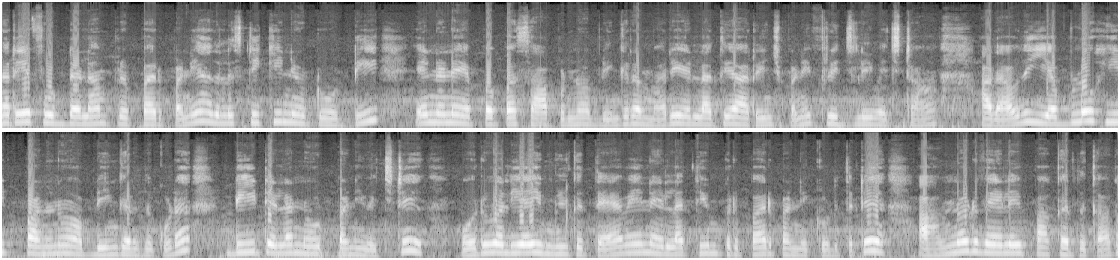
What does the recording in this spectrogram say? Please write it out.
நிறைய ஃபுட்டெல்லாம் ப்ரிப்பேர் பண்ணி அதில் ஸ்டிக்கி நோட் ஒட்டி என்னென்ன எப்பப்போ சாப்பிடணும் அப்படிங்கிற மாதிரி எல்லாத்தையும் அரேஞ்ச் பண்ணி ஃப்ரிட்ஜ்லேயும் வச்சுட்டான். அதாவது எவ்வளோ ஹீட் பண்ணணும் அப்படிங்கிறது கூட டீட்டெயிலாக நோட் பண்ணி வச்சுட்டு ஒரு வழியாக இவங்களுக்கு தேவையான எல்லாத்தையும் ப்ரிப்பேர் பண்ணி கொடுத்துட்டு அவனோட வேலையை பார்க்கறதுக்காக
